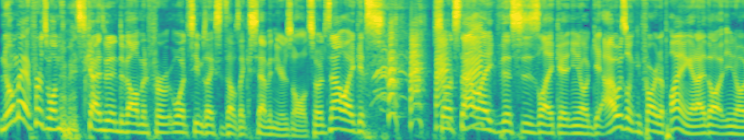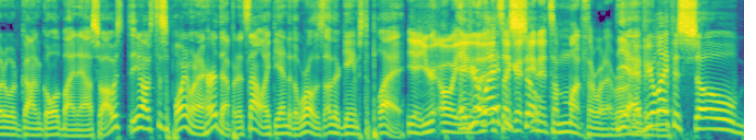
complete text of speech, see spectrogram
No Man. First of all, No Man's Sky's been in development for what seems like since I was like seven years old. So it's not like it's. so it's not like this is like a you know. ga- I was looking forward to playing it. I thought you know it would have gone gold by now. So I was you know I was disappointed when I heard that. But it's not like the end of the world. There's other games to play. Yeah, you're. Oh, If yeah, your it's life like is a, so- and it's a month or whatever. Yeah, Okay, if your big life deal. is so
